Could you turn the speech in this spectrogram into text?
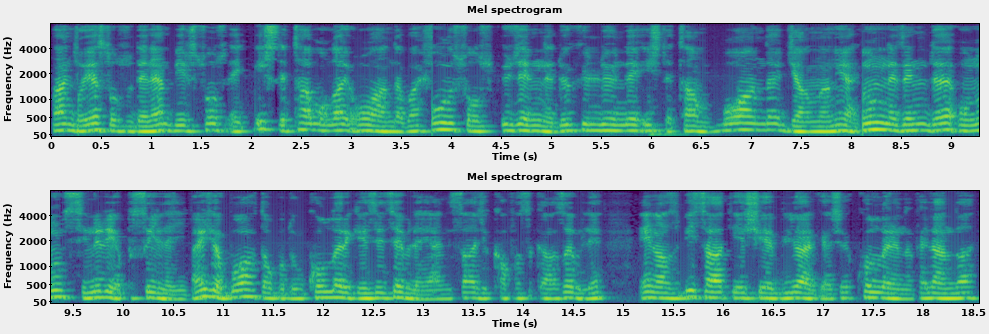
ancak soya sosu denen bir sos ek. İşte tam olay o anda baş. O sos üzerine döküldüğünde işte tam bu anda canlanıyor. Bunun nedeni de onun sinir yapısıyla ilgili. Ayrıca bu ahtapotun kolları kesilse bile yani sadece kafası kalsa bile en az bir saat yaşayabiliyor arkadaşlar. Kollarını falan da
